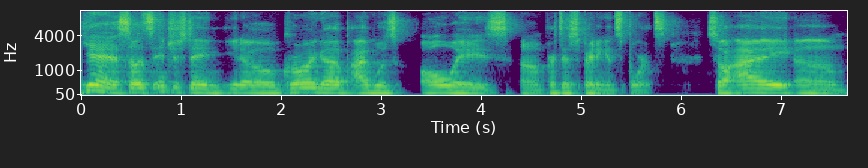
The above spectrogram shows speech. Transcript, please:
Yeah, so it's interesting. You know, growing up, I was always um, participating in sports. So I, um,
